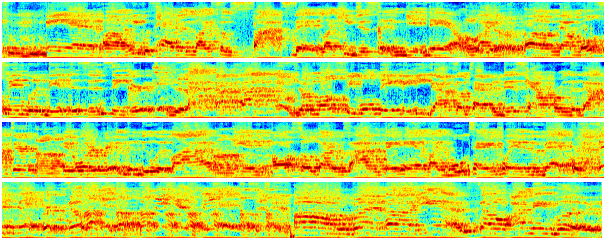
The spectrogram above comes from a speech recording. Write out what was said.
Mm. and uh, he was having like some spots that like he just couldn't get down. Oh, like, yeah. um, now most men would have did this in secret. Yeah. But most people think that he got some type of discount from the doctor Uh-huh. in order for him to do it live, Uh-huh. and also thought it was odd that they had like Wu Tang playing in the background as they were doing it. Oh, but uh, yeah. So I mean, look,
